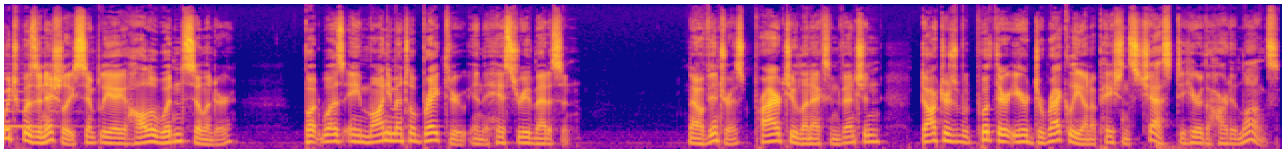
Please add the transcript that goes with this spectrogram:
which was initially simply a hollow wooden cylinder but was a monumental breakthrough in the history of medicine. Now, of interest, prior to Laennec's invention, doctors would put their ear directly on a patient's chest to hear the heart and lungs.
